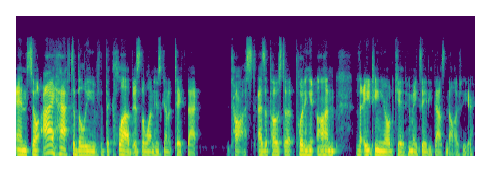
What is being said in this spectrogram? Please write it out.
and so I have to believe that the club is the one who's going to take that cost as opposed to putting it on the 18 year old kid who makes eighty thousand dollars a year.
